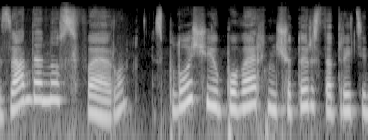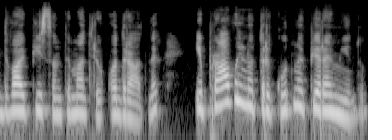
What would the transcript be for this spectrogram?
Задано сферу з площею поверхні 432 пі см квадратних і правильну трикутну піраміду.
